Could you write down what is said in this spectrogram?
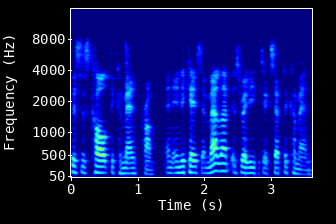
This is called the command prompt and indicates that MATLAB is ready to accept the command.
